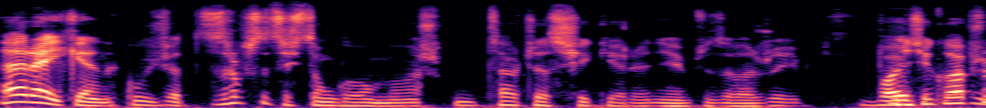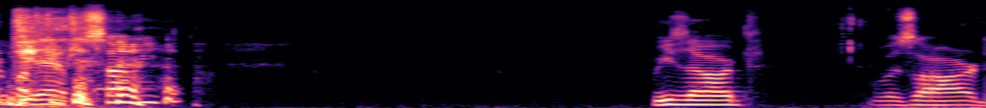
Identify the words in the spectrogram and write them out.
Hej, Reiken, kuźwa, zrób sobie coś z tą głową, bo masz cały czas siekierę, nie wiem, czy zauważyli. Boli cię głowa przypadkiem czasami? Wizard. Wizard.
